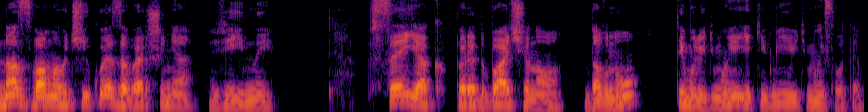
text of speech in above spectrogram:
Нас з вами очікує завершення війни. Все як передбачено давно тими людьми, які вміють мислити.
